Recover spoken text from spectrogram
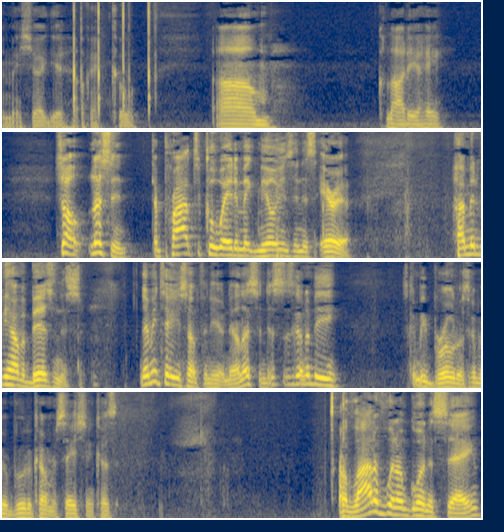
let me make sure I get okay, cool. Um, Claudia, hey. So listen, the practical way to make millions in this area. How many of you have a business? Let me tell you something here. Now, listen, this is gonna be it's gonna be brutal. It's gonna be a brutal conversation because a lot of what I'm going to say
